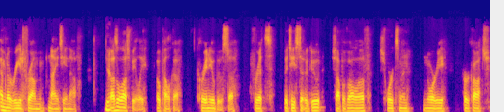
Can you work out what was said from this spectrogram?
I'm gonna read from 19 up. Yeah. Basilashvili, Opelka, Carreño Busta, Fritz, Bautista Agut, Shapovalov, Schwartzman, Norrie, Hurkacz,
